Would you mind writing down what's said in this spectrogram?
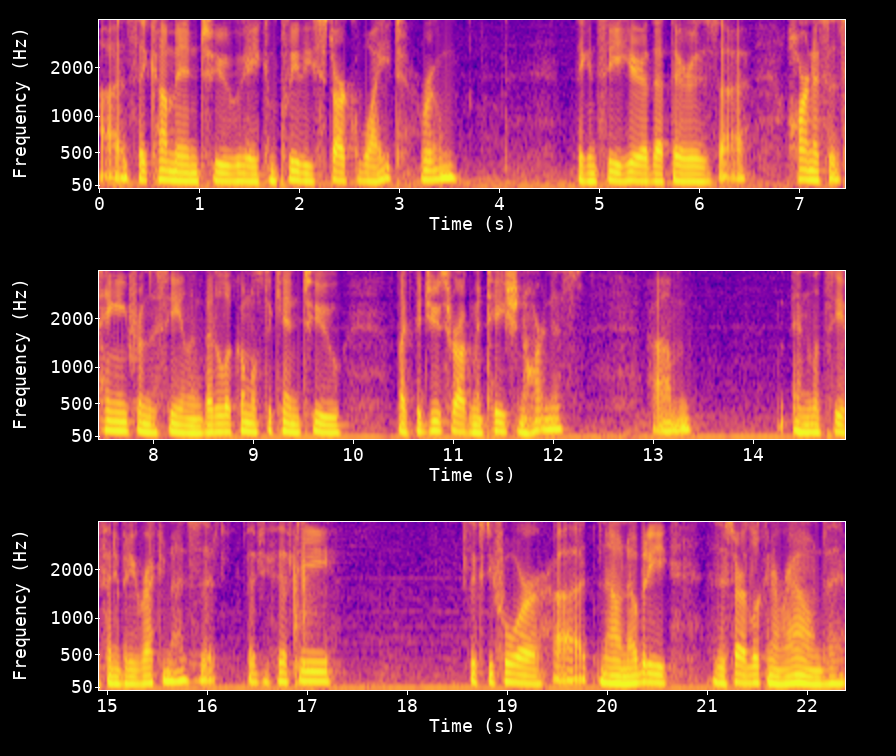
uh, as they come into a completely stark white room. They can see here that there is uh, harnesses hanging from the ceiling that look almost akin to like the juicer augmentation harness. Um, and let's see if anybody recognizes it. 50 50, 64. Uh, no, nobody, as they started looking around, they,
